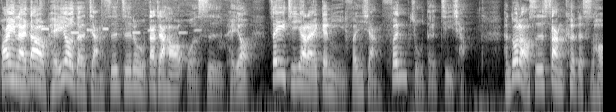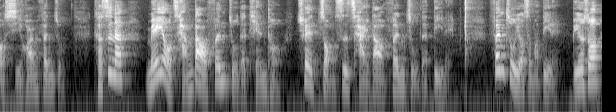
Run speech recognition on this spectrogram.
欢迎来到培佑的讲师之路。大家好，我是培佑。这一集要来跟你分享分组的技巧。很多老师上课的时候喜欢分组，可是呢，没有尝到分组的甜头，却总是踩到分组的地雷。分组有什么地雷？比如说，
